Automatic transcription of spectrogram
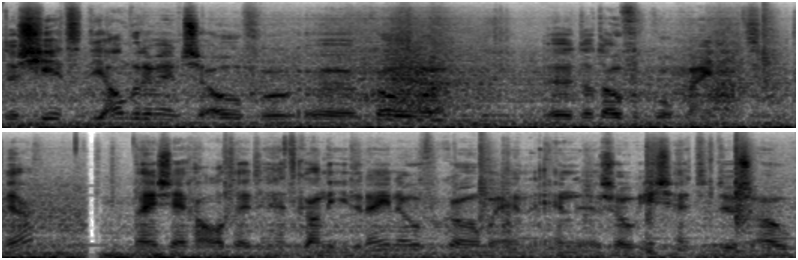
de shit die andere mensen overkomen, uh, dat overkomt mij niet. Ja? Wij zeggen altijd, het kan iedereen overkomen en, en zo is het dus ook.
